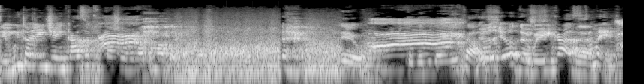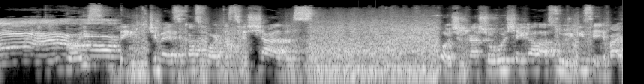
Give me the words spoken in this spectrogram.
tem muita gente aí em casa que o cachorro vai tomar banho. Eu. Tô dando banho em casa. Eu, eu dei banho em casa É. também. Dois. Se eu tivesse com as portas fechadas, poxa, o cachorro chega lá sujo, que seja, vai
